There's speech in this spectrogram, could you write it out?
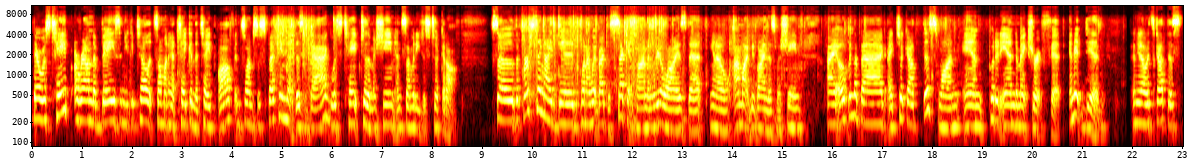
there was tape around the base, and you could tell that someone had taken the tape off. And so I'm suspecting that this bag was taped to the machine and somebody just took it off. So the first thing I did when I went back the second time and realized that, you know, I might be buying this machine, I opened the bag, I took out this one and put it in to make sure it fit. And it did. And, you know, it's got this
